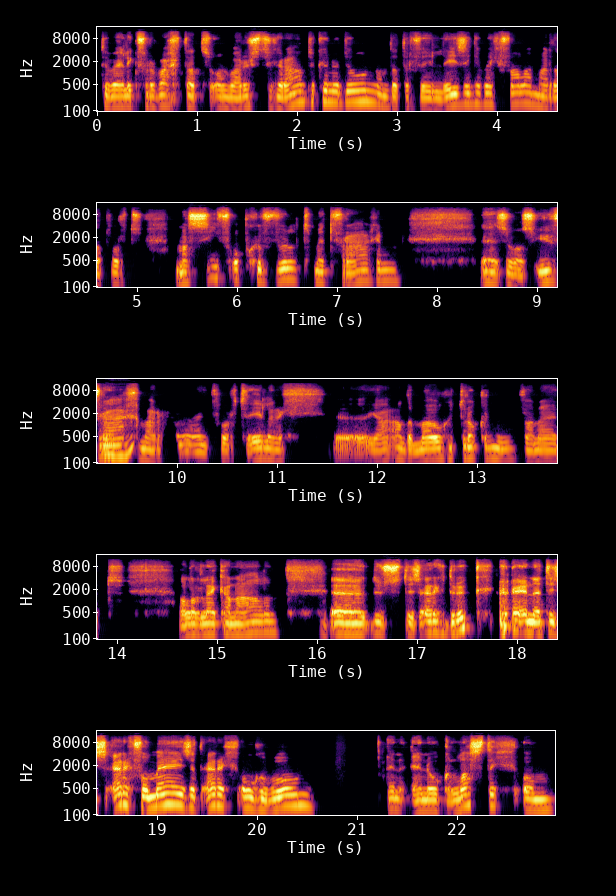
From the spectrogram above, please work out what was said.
Terwijl ik verwacht dat om wat rustiger aan te kunnen doen, omdat er veel lezingen wegvallen. Maar dat wordt massief opgevuld met vragen, uh, zoals uw vraag. Mhm. Maar ik word heel erg ja, aan de mouw getrokken vanuit allerlei kanalen. dus het is erg druk. En het is erg, voor mij is het erg ongewoon en, en ook lastig om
